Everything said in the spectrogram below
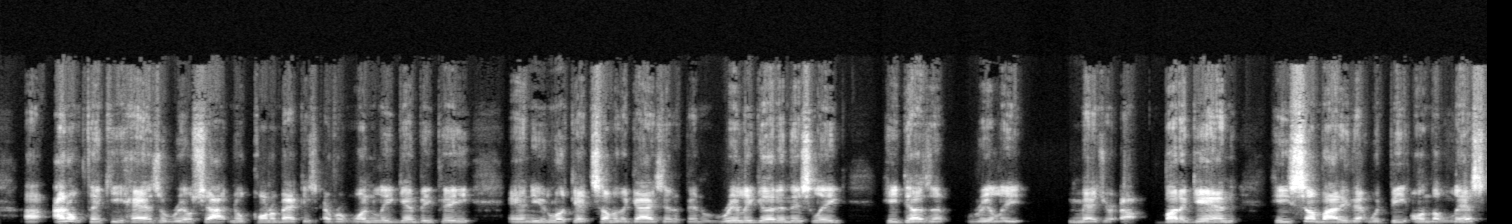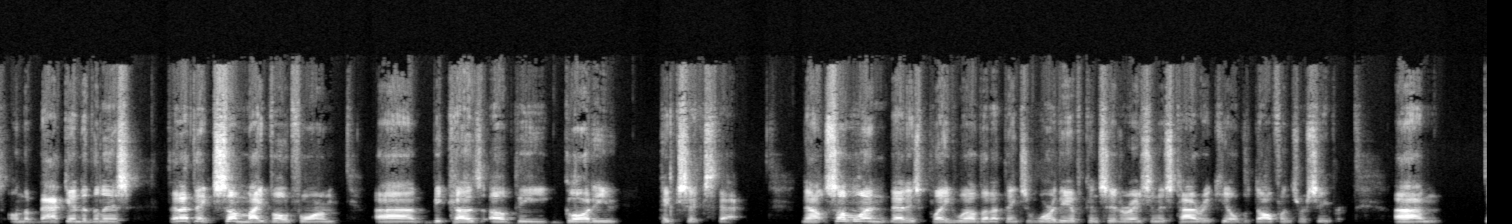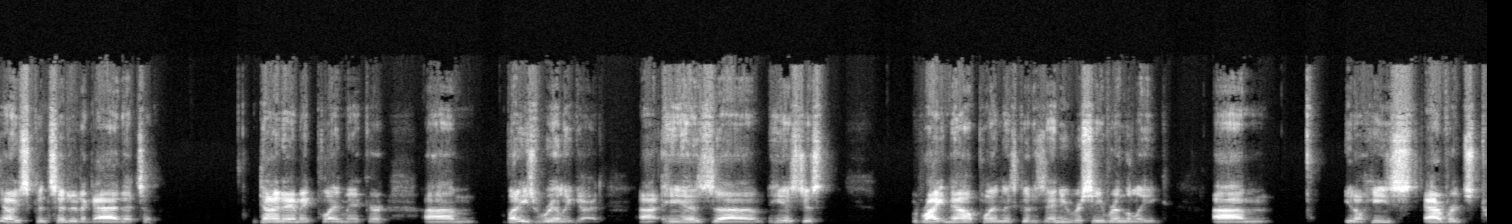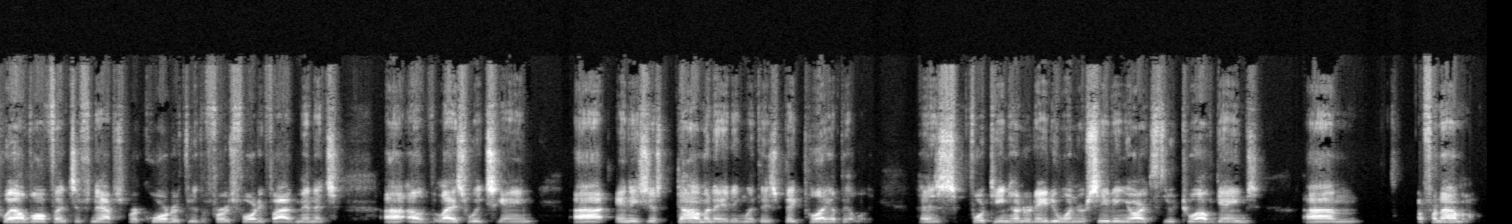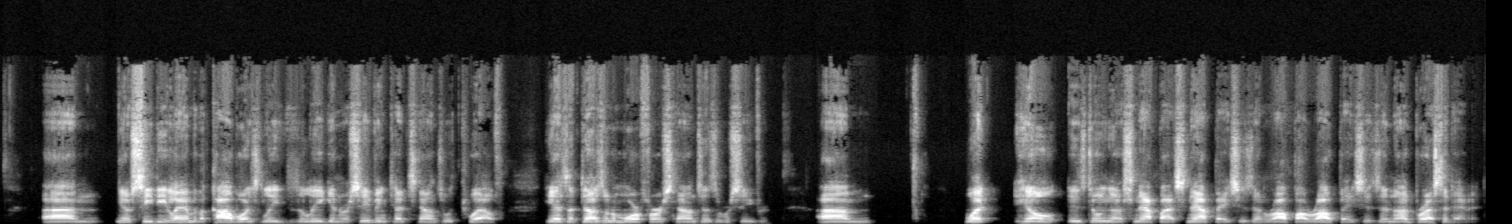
Uh, I don't think he has a real shot. No cornerback has ever won league MVP. And you look at some of the guys that have been really good in this league, he doesn't really measure up. But again, he's somebody that would be on the list, on the back end of the list that I think some might vote for him uh, because of the gaudy pick six stat. Now, someone that has played well that I think is worthy of consideration is Tyreek Hill, the Dolphins receiver. Um, you know, he's considered a guy that's a dynamic playmaker, um, but he's really good. Uh, he is uh, he is just right now playing as good as any receiver in the league. Um, you know, he's averaged 12 offensive snaps per quarter through the first 45 minutes uh, of last week's game. Uh, and he's just dominating with his big play ability. Has 1,481 receiving yards through 12 games um, are phenomenal. Um, you know, CeeDee Lamb of the Cowboys leads the league in receiving touchdowns with 12. He has a dozen or more first downs as a receiver. Um, what Hill is doing on a snap by snap basis and route by route basis is unprecedented.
